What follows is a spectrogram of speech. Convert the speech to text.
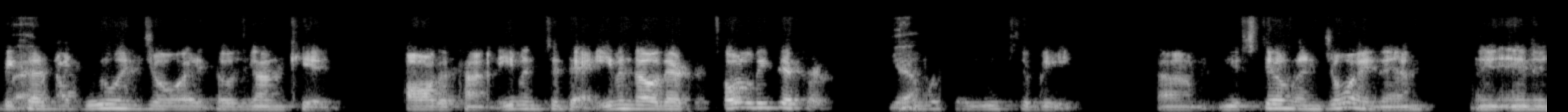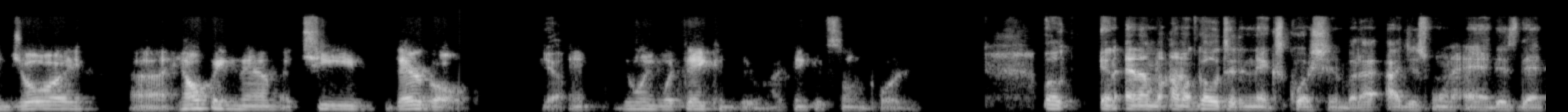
Because right. I do enjoy those young kids all the time, even today, even though they're totally different yeah. than what they used to be. Um, you still enjoy them and, and enjoy uh, helping them achieve their goal yeah. and doing what they can do. I think it's so important. Well, and, and I'm, I'm gonna go to the next question, but I, I just want to add is that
